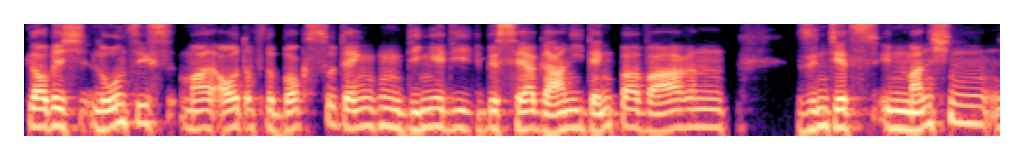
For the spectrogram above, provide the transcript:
glaube ich, lohnt sich mal out of the box zu denken. Dinge, die bisher gar nie denkbar waren, sind jetzt in manchen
